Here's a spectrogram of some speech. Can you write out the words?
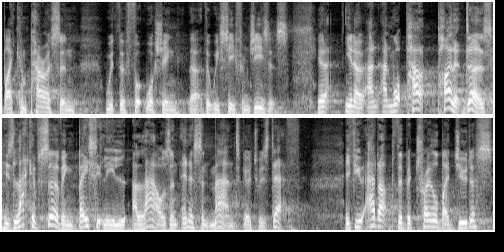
by comparison with the foot washing uh, that we see from Jesus. You know, you know and, and what Pilate does, his lack of serving basically allows an innocent man to go to his death. If you add up the betrayal by Judas,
